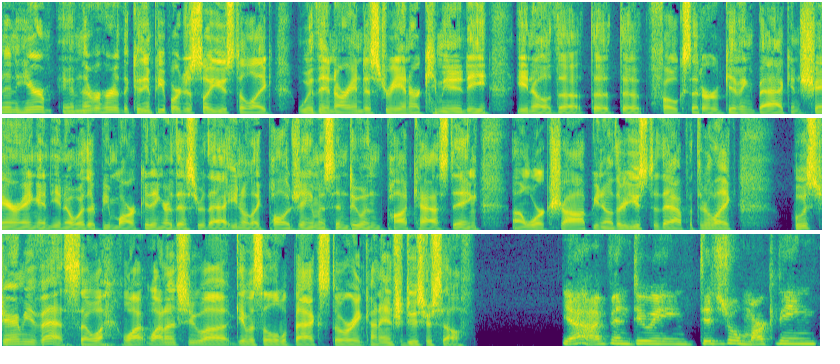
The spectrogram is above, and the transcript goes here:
didn't hear, I've never heard it because you know, people are just so used to like within our industry and our community, you know, the the the folks that are giving back and sharing, and you know, whether it be marketing or this or that, you know, like Paul Jameson doing podcasting uh, workshop, you know, they're used to that, but they're like. Who's Jeremy Vest? So why, why, why don't you uh, give us a little backstory and kind of introduce yourself? Yeah, I've been doing digital marketing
